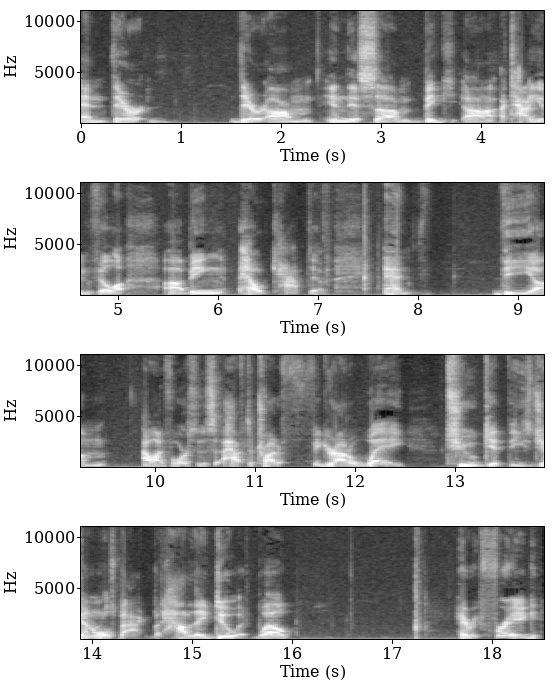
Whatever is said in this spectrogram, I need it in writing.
and they're they're um, in this um, big uh, Italian villa uh, being held captive, and the um, Allied forces have to try to figure out a way to get these generals back. But how do they do it? Well, Harry Frigg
